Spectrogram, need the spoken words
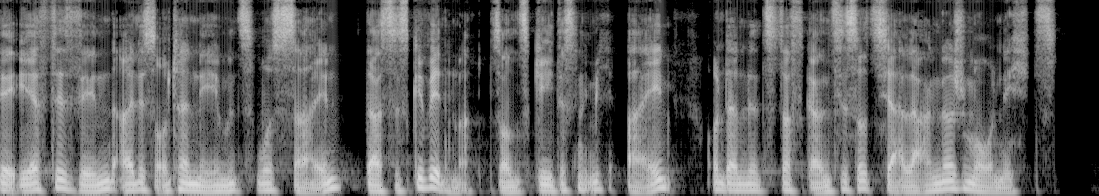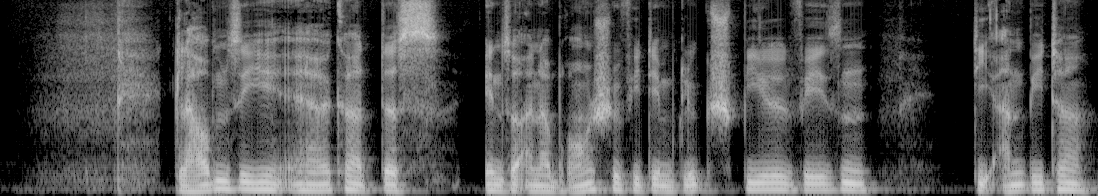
der erste Sinn eines Unternehmens muss sein, dass es Gewinn macht. Sonst geht es nämlich ein und dann nützt das ganze soziale Engagement nichts. Glauben Sie, Herr Höcker, dass in so einer Branche wie dem Glücksspielwesen die Anbieter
